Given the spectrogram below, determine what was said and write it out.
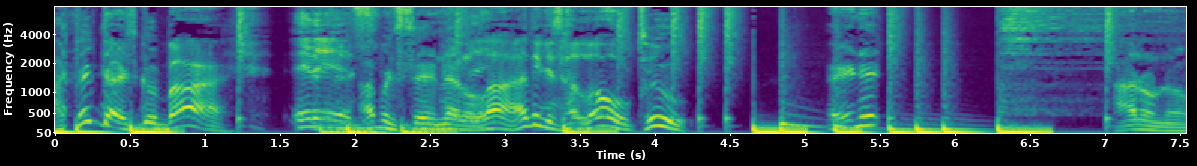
I think that's goodbye. It is. I've been saying that a lot. I think it's hello, too. Ain't it? I don't know.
